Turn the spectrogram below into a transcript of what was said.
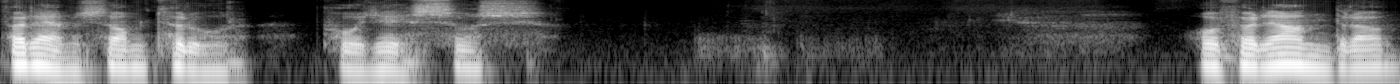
för dem som tror på Jesus. Och för det andra,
